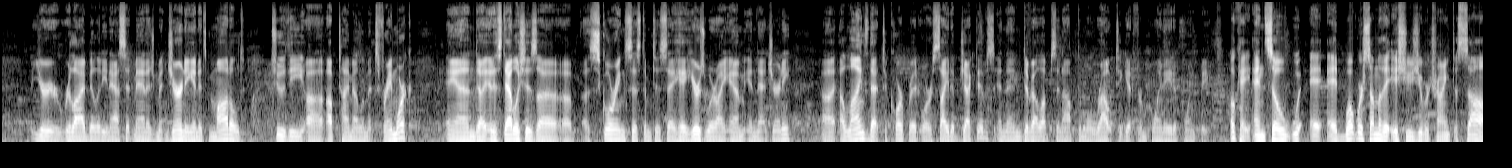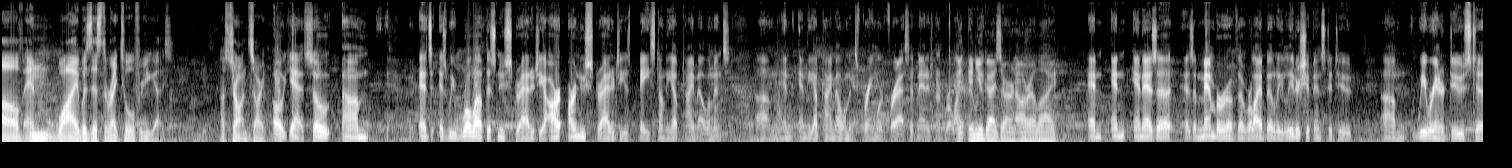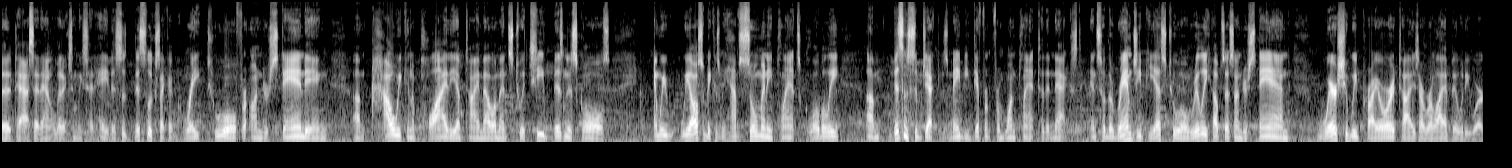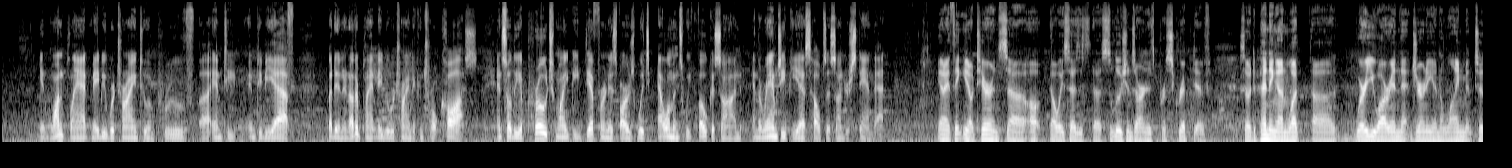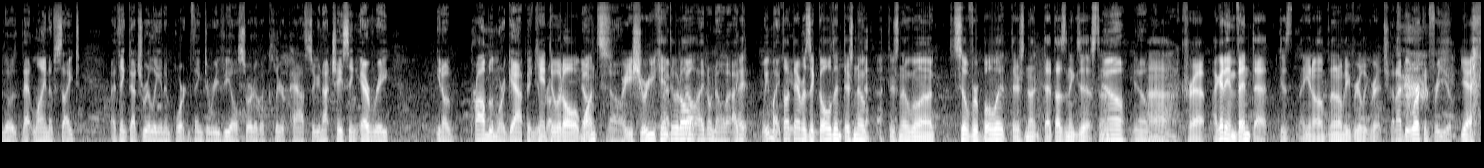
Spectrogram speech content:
your reliability and asset management journey, and it's modeled to the uh, uptime elements framework. And uh, it establishes a, a, a scoring system to say, hey, here's where I am in that journey. Uh, aligns that to corporate or site objectives, and then develops an optimal route to get from point A to point B. Okay, and so w- Ed, Ed, what were some of the issues you were trying to solve, and why was this the right tool for you guys? Oh, Sean, sorry. Oh, yeah. So um, as, as we roll out this new strategy, our, our new strategy is based on the uptime elements um, and, and the uptime elements framework for asset management reliability. And you guys are an RLI. And, and, and as, a, as a member of the Reliability Leadership Institute, um, we were introduced to, to asset analytix and we said, hey, this, is, this looks like a great tool for understanding um, how we can apply the uptime elements to achieve business goals. And we, we also, because we have so many plants globally, um, business objectives may be different from one plant to the next. And so the RAM GPS tool really helps us understand where should we prioritize our reliability work in one plant, maybe we're trying to improve uh, MT, MTBF, but in another plant, maybe we're trying to control costs. And so the approach might be different as far as which elements we focus on, and the RAM GPS helps us understand that. And I think, you know, Terrence uh, always says uh, solutions aren't as prescriptive. So depending on what, uh, where you are in that journey and alignment to those, that line of sight, I think that's really an important thing to reveal sort of a clear path. So you're not chasing every, you know, problem or gap in You can't do it all at No, once. No. Are you sure you can't I'm- do it all? Well, I don't know. I, I- we might. I thought be there was a golden. There's no. There's no uh, silver bullet. There's not. That doesn't exist. Huh? No, you know. Ah, crap! I got to invent that because you know then I'll be really rich. then I'd be working for you. Yeah.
